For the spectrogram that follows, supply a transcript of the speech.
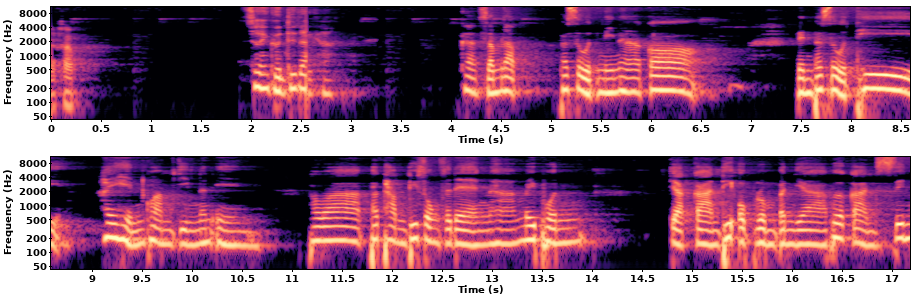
นะครับเชิญคุณที่ได้ค่ะ ค่ะสำหรับพระสูตรนี้นะคะก็เป็นพระสูตรที่ให้เห็นความจริงนั่นเอง เพราะว่าพระธรรมที่ทรงแสดงนะคะไม่พ้นจากการที่อบรมปัญญาเพื่อการสิ้น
